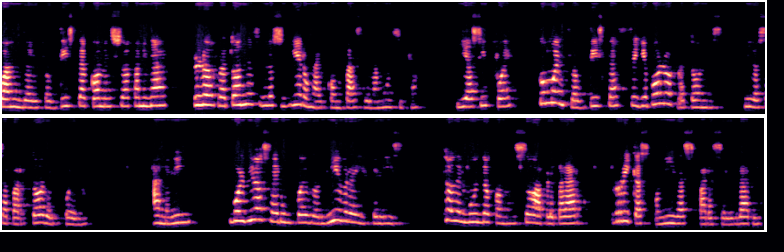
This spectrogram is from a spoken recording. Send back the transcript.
Cuando el flautista comenzó a caminar, los ratones lo siguieron al compás de la música. Y así fue como el flautista se llevó los ratones y los apartó del pueblo. Amelín volvió a ser un pueblo libre y feliz. Todo el mundo comenzó a preparar ricas comidas para celebrarlo,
